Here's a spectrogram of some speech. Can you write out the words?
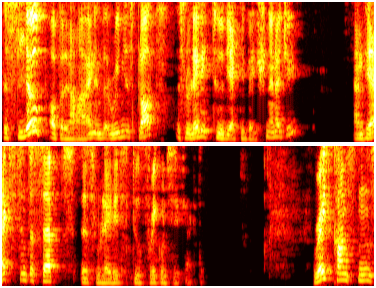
The slope of the line in the Arrhenius plot is related to the activation energy, and the x-intercept is related to frequency factor. Rate constants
